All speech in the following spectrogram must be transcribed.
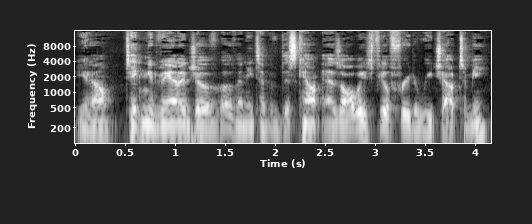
you know, taking advantage of, of any type of discount, as always, feel free to reach out to me.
